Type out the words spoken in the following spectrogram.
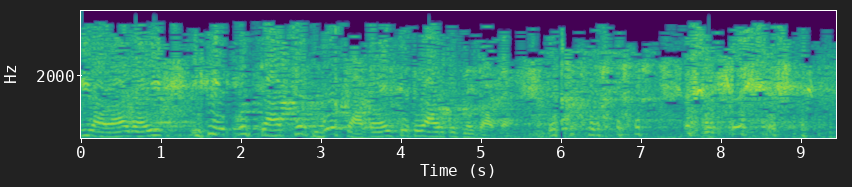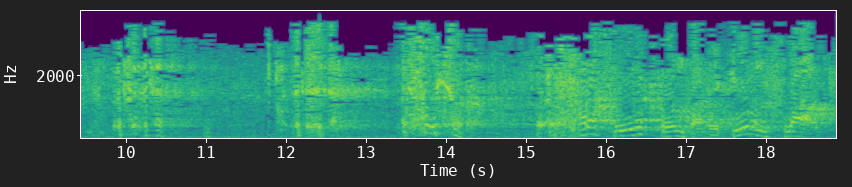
की आवाज़ आई ये कुछ चाह सिर्फ़ वो चाहते हैं इसके सिवा और कुछ नहीं चाहते। हमारा प्रेरक कौन सा है केवल स्वार्थ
